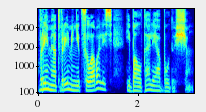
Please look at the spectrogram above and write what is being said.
время от времени целовались и болтали о будущем.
